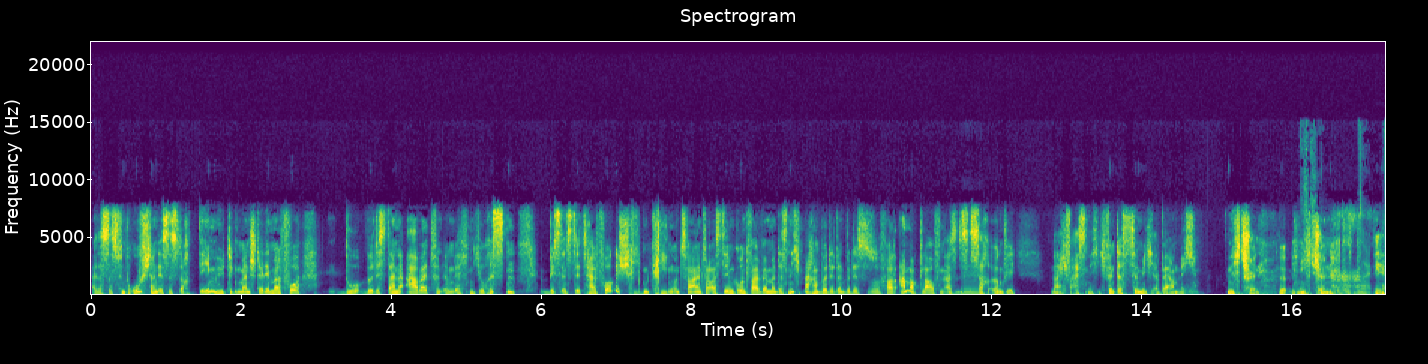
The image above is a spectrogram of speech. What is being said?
also was das für ein Berufsstand ist, ist doch demütigend. Man stell dir mal vor, du würdest deine Arbeit von irgendwelchen Juristen bis ins Detail vorgeschrieben kriegen und zwar einfach aus dem Grund, weil wenn man das nicht machen würde, dann würde es sofort Amok laufen. Also das mhm. ist doch irgendwie, na, ich weiß nicht, ich finde das ziemlich erbärmlich. Nicht schön, wirklich nicht, nicht schön. schön. Nee.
